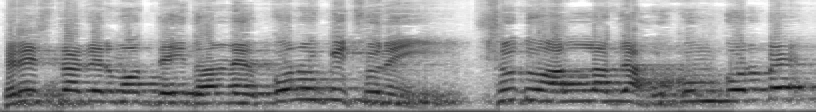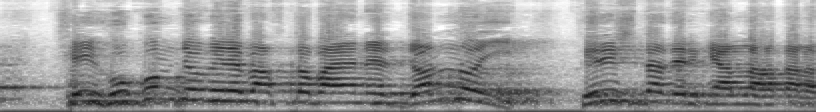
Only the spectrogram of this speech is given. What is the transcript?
ফেরিস্তাদের মধ্যে এই ধরনের কোনো কিছু নেই। শুধু আল্লাহ যা হুকুম করবে, সেই হুকুম জমিনে বাস্তবায়নের জন্যই ফেরিস্তাদেরকে আল্লাহ তারা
